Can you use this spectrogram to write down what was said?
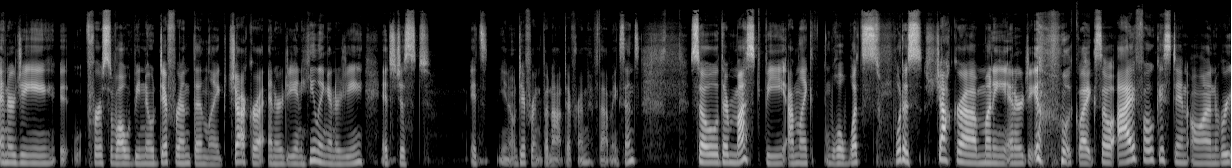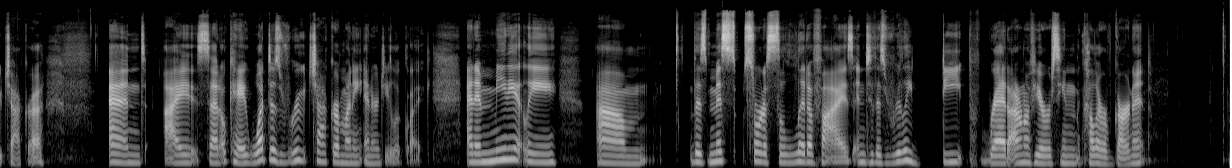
energy first of all would be no different than like chakra energy and healing energy. It's just it's you know different but not different if that makes sense. So there must be i'm like well what's what does chakra money energy look like? So i focused in on root chakra and i said okay what does root chakra money energy look like? And immediately um this mist sort of solidifies into this really deep red. I don't know if you've ever seen the color of garnet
